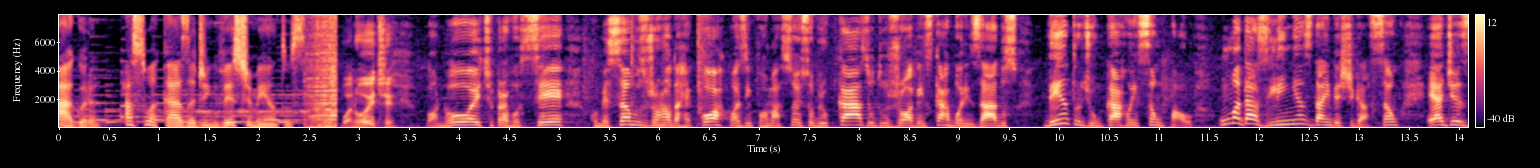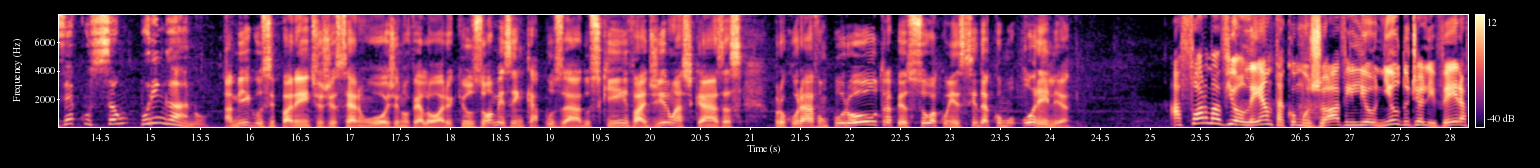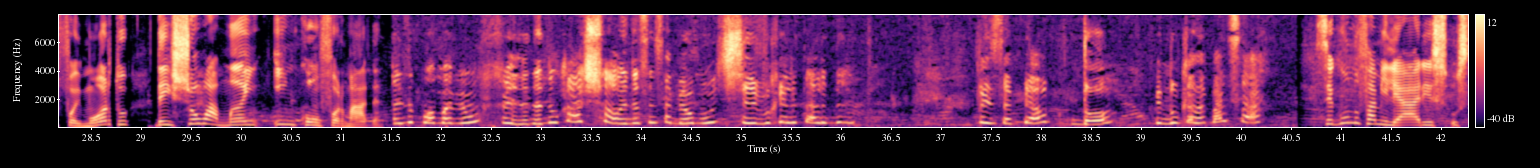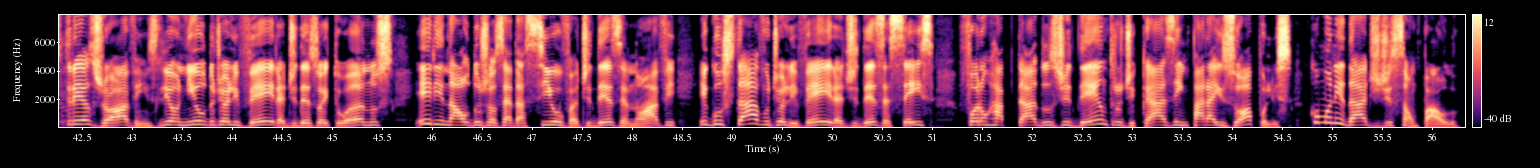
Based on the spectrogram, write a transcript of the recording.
Ágora, a sua casa de investimentos. Boa noite. Boa noite para você. Começamos o Jornal da Record com as informações sobre o caso dos jovens carbonizados dentro de um carro em São Paulo. Uma das linhas da investigação é a de execução por engano. Amigos e parentes disseram hoje no velório que os homens encapuzados que invadiram as casas procuravam por outra pessoa conhecida como Orelha. A forma violenta como o jovem Leonildo de Oliveira foi morto deixou a mãe inconformada. Mas o povo vai ver um filho dentro do caixão, ainda sem saber o motivo que ele está ali dentro. Isso é pior dor e nunca vai passar. Segundo familiares, os três jovens, Leonildo de Oliveira, de 18 anos, Erinaldo José da Silva, de 19 e Gustavo de Oliveira, de 16, foram raptados de dentro de casa em Paraisópolis, comunidade de São Paulo.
